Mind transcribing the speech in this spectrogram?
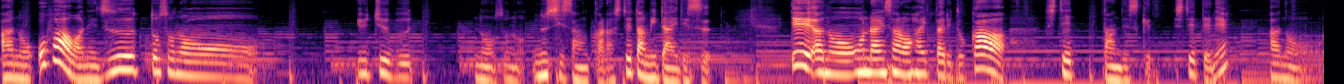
あのオファーはねずっとその YouTube のその主さんからしてたみたいです。であのオンラインサロン入ったりとかしてたんですけどしててねあの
